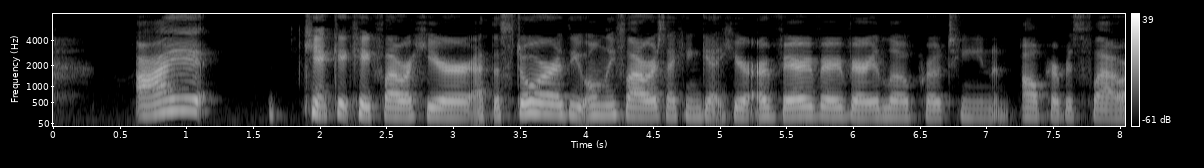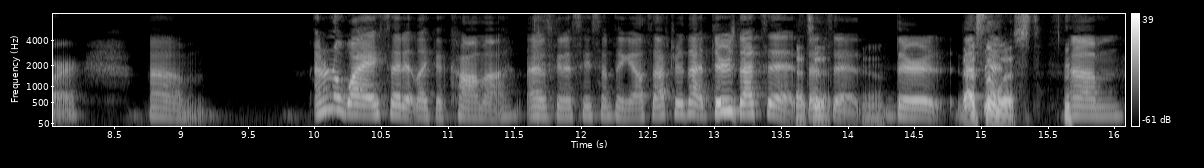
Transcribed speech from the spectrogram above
I can't get cake flour here at the store. The only flours I can get here are very, very, very low protein, all purpose flour. Um, I don't know why I said it like a comma. I was going to say something else after that. There's that's it. That's, that's it. it. Yeah. There. That's, that's the it. list. um,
